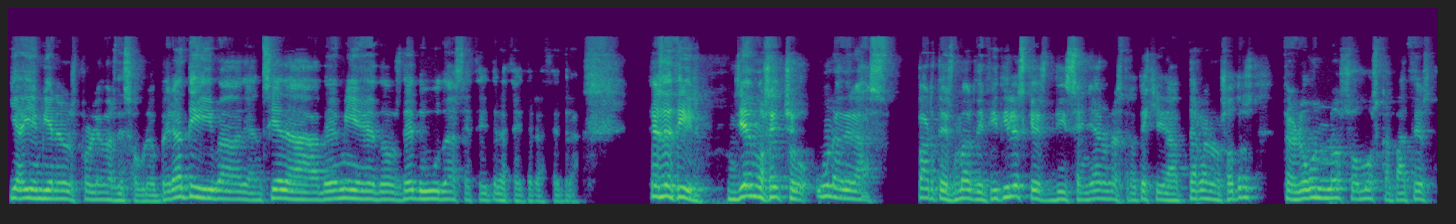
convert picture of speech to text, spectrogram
y ahí vienen los problemas de sobreoperativa, de ansiedad, de miedos, de dudas, etcétera, etcétera, etcétera. Es decir, ya hemos hecho una de las partes más difíciles, que es diseñar una estrategia y adaptarla a nosotros, pero luego no somos capaces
